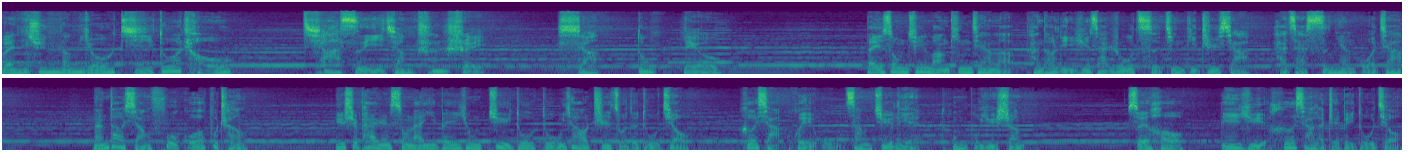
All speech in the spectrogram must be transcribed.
问君能有几多愁？恰似一江春水向东流。北宋君王听见了，看到李煜在如此境地之下，还在思念国家，难道想复国不成？于是派人送来一杯用剧毒毒药制作的毒酒。喝下会五脏俱裂，痛不欲生。随后，李煜喝下了这杯毒酒，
